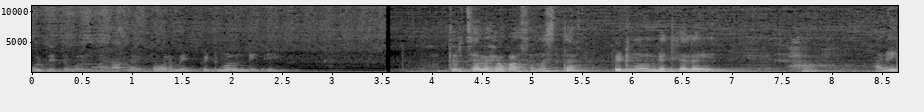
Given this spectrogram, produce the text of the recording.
फोडणीचं वरण व्हायला लागलंय. त्यावर मी पीठ मळून घेते. तर चला हे असं मस्त पीठ मळून घेतलेलं आहे. हां. आणि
